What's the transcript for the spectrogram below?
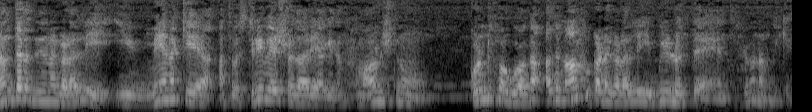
ನಂತರದ ದಿನಗಳಲ್ಲಿ ಈ ಮೇನಕೆಯ ಅಥವಾ ಸ್ತ್ರೀವೇಶ್ವಧಾರಿಯಾಗಿದ್ದಂತಹ ಮಹಾವಿಷ್ಣು ಕೊಂಡು ಹೋಗುವಾಗ ಅದು ನಾಲ್ಕು ಕಡೆಗಳಲ್ಲಿ ಬೀಳುತ್ತೆ ಅಂತ ಹೇಳುವ ನಂಬಿಕೆ.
